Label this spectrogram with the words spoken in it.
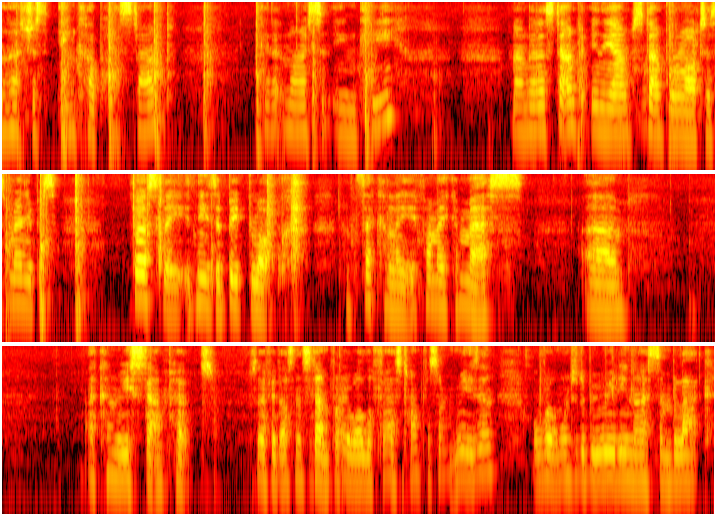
let's just ink up our stamp, get it nice and inky. Now I'm going to stamp it in the stamp Stamparatus mainly because firstly it needs a big block and secondly if I make a mess um, I can restamp it. So if it doesn't stamp very well the first time for some reason, or if I want it to be really nice and black,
